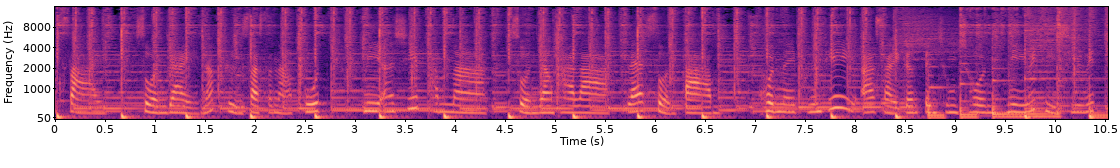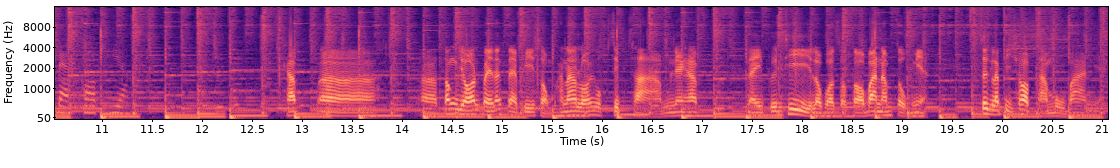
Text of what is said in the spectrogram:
กทราย ส่วนใหญ่นับถือศาสนาพุทธ มีอาชีพทำนา สวนยางพารา และสวนปาล์ม คนในพื้นที่อาศัยกันเป็นชุมชน มีวิถีชีวิตแบบพอเพียง ครับต้องย้อนไปตั้งแต่ปี 2563 นะครับ ในพื้นที่รปสตบ้านน้ำตกเนี่ย ซึ่งรับผิดชอบสามหมู่บ้านเนี่ย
